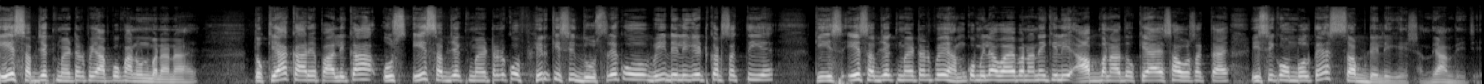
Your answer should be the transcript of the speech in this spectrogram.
ए सब्जेक्ट मैटर पे आपको कानून बनाना है। तो क्या कार्यपालिका उस ए सब्जेक्ट मैटर को फिर किसी दूसरे को भी डेलीगेट कर सकती है? कि इस, ए सब्जेक्ट मैटर पे हमको मिला हुआ है बनाने के लिए, आप बना दो, क्या ऐसा हो सकता है? इसी को हम बोलते हैं सब डेलीगेशन ध्यान दीजिए।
